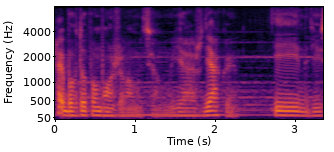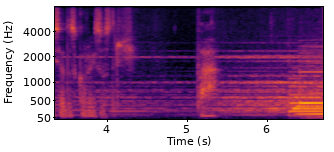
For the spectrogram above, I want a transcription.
Хай Бог допоможе вам у цьому. Я ж дякую і надіюся до скорої зустрічі. Па! thank you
